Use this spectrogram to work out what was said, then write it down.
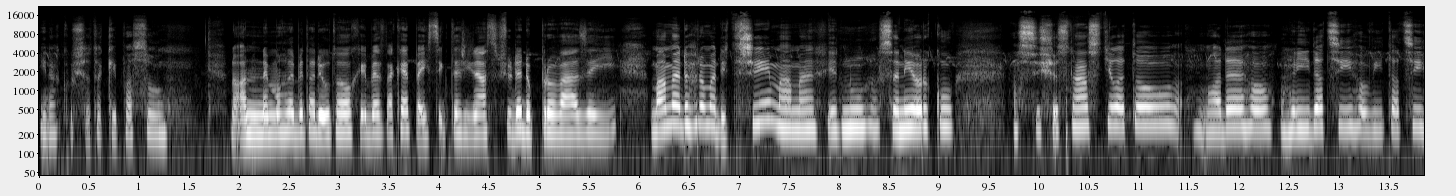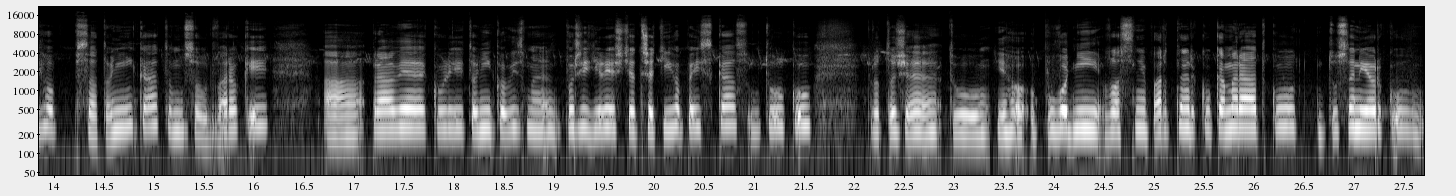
jinak už se taky pasou. No a nemohli by tady u toho chybět také pejsci, kteří nás všude doprovázejí? Máme dohromady tři, máme jednu seniorku, asi 16 letou mladého hlídacího, vítacího psa Toníka, tomu jsou dva roky. A právě kvůli Toníkovi jsme pořídili ještě třetího pejska z útulku, protože tu jeho původní vlastně partnerku, kamarádku, tu seniorku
